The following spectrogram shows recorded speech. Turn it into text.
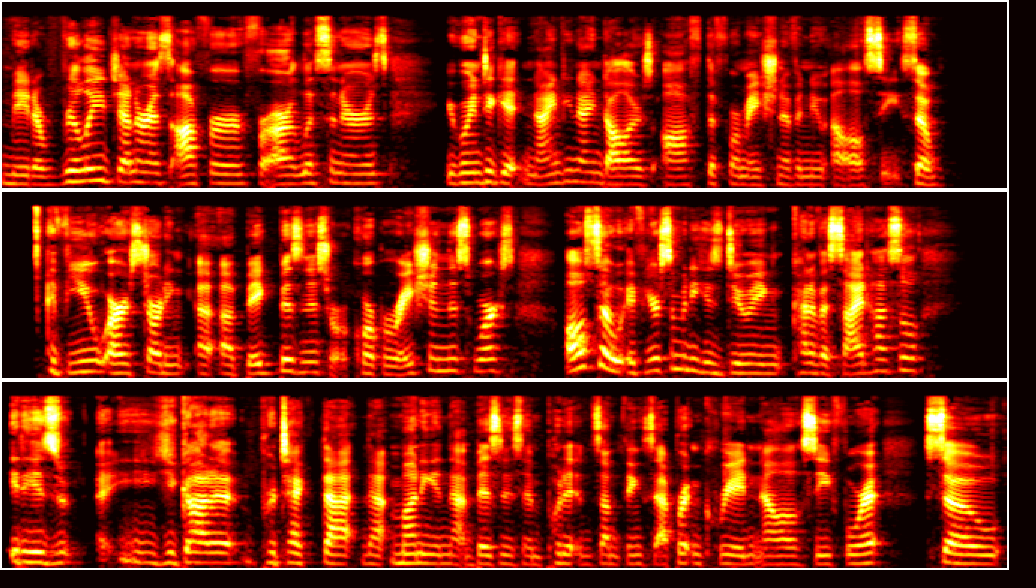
made a really generous offer for our listeners. You're going to get $99 off the formation of a new LLC. So if you are starting a, a big business or a corporation, this works. Also, if you're somebody who's doing kind of a side hustle, it is you got to protect that that money in that business and put it in something separate and create an LLC for it. So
